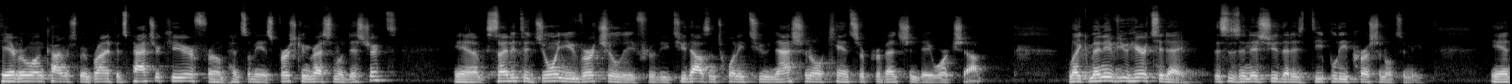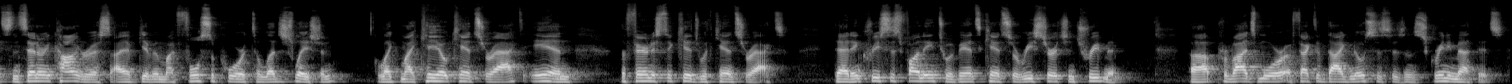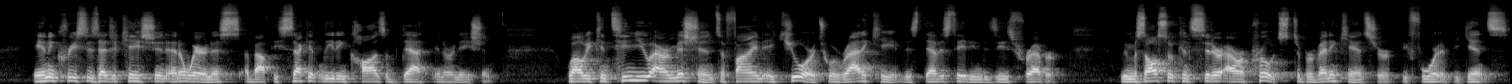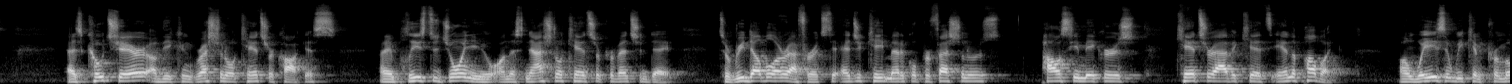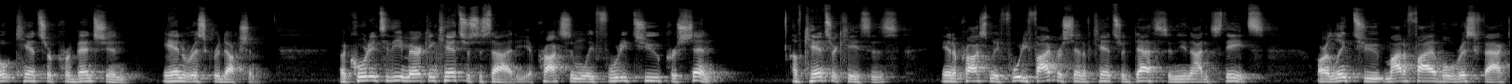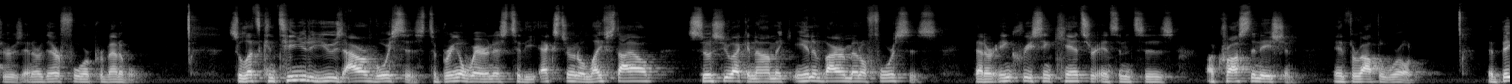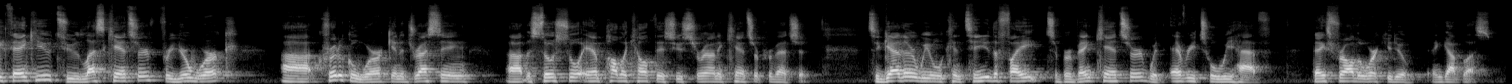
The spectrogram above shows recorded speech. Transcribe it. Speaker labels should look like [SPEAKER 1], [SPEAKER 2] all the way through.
[SPEAKER 1] Hey everyone, Congressman Brian Fitzpatrick here from Pennsylvania's 1st Congressional District, and I'm excited to join you virtually for the 2022 National Cancer Prevention Day workshop. Like many of you here today, this is an issue that is deeply personal to me. And since entering Congress, I have given my full support to legislation like my KO Cancer Act and the Fairness to Kids with Cancer Act that increases funding to advance cancer research and treatment, uh, provides more effective diagnoses and screening methods, and increases education and awareness about the second leading cause of death in our nation. While we continue our mission to find a cure to eradicate this devastating disease forever, we must also consider our approach to preventing cancer before it begins. As co chair of the Congressional Cancer Caucus, I am pleased to join you on this National Cancer Prevention Day to redouble our efforts to educate medical professionals, policymakers, cancer advocates, and the public on ways that we can promote cancer prevention and risk reduction. According to the American Cancer Society, approximately 42% of cancer cases and approximately 45% of cancer deaths in the United States are linked to modifiable risk factors and are therefore preventable. So let's continue to use our voices to bring awareness to the external lifestyle, socioeconomic, and environmental forces that are increasing cancer incidences across the nation and throughout the world. A big thank you to Less Cancer for your work, uh, critical work in addressing uh, the social and public health issues surrounding cancer prevention. Together, we will continue the fight to prevent cancer with every tool we have. Thanks for all the work you do, and God bless.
